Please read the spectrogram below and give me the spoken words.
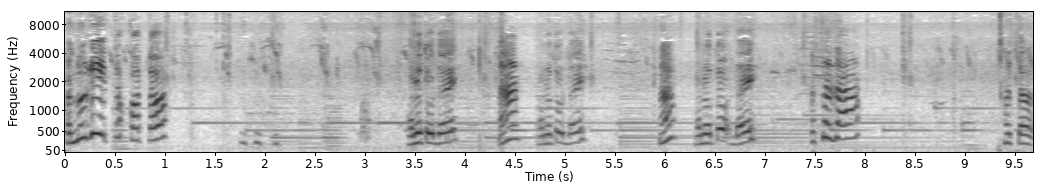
Paborito ko to. Ano to, day? Ha? Ano to, day? Ha? Ano to, day? Asa na? Ito.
